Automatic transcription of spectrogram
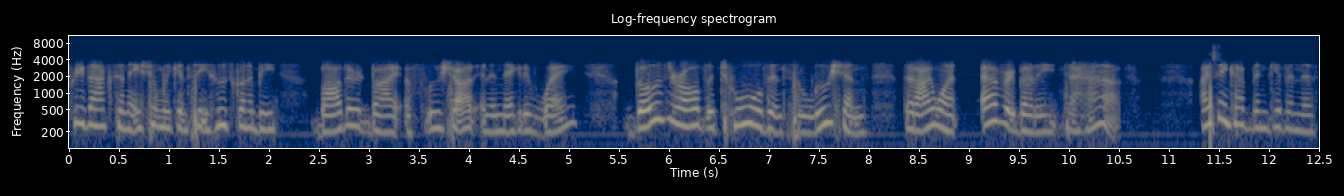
Pre vaccination. We can see who's going to be bothered by a flu shot in a negative way. Those are all the tools and solutions that I want everybody to have. I think I've been given this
